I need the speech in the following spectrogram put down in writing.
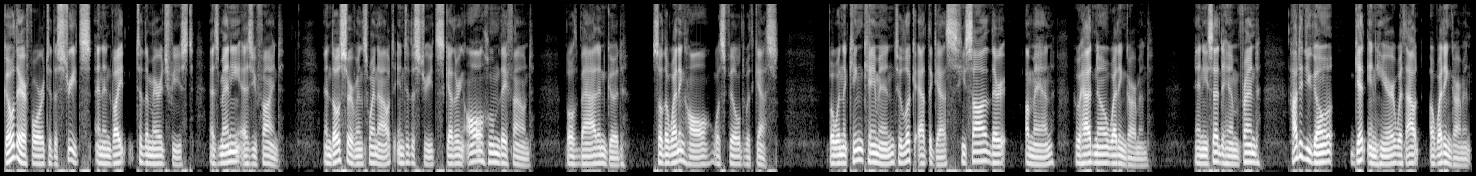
Go therefore to the streets and invite to the marriage feast as many as you find. And those servants went out into the streets, gathering all whom they found both bad and good. So the wedding hall was filled with guests. But when the king came in to look at the guests, he saw there a man who had no wedding garment. And he said to him, Friend, how did you go get in here without a wedding garment?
